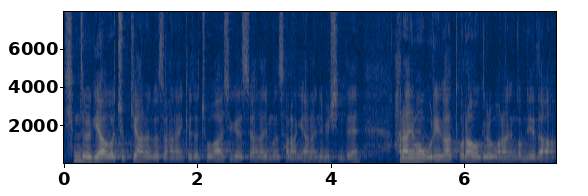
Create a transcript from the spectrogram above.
힘들게 하고 죽게 하는 것을 하나님께서 좋아하시겠어요? 하나님은 사랑의 하나님이신데 하나님은 우리가 돌아오기를 원하는 겁니다.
